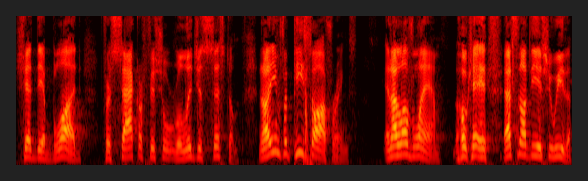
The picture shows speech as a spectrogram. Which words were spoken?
shed their blood for sacrificial religious system, not even for peace offerings. And I love lamb, okay? That's not the issue either.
